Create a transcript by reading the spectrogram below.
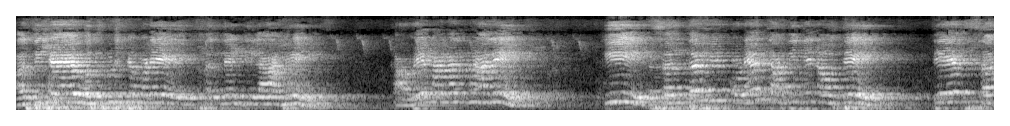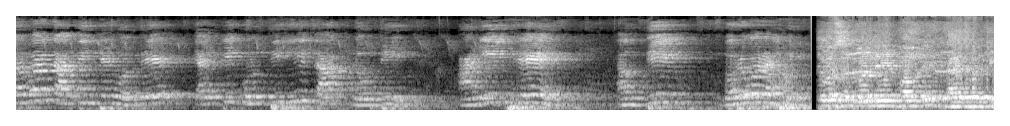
अतिशय उत्कृष्टपणे संदेश दिला आहे. कावळे महाराज म्हणाले की संत हे कोण्या जातीचे नव्हते ते सर्व जातीचे होते त्यांची कोणतीही जात नव्हती. आणि हे अगदी बरोबर आहे. सर्व पावले पाहुणे रायसवरचे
